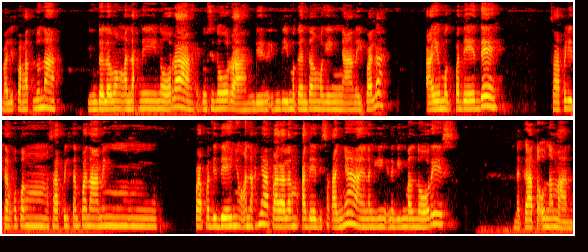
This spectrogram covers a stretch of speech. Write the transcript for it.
bali pangatlo na yung dalawang anak ni Nora itong si Nora hindi, hindi magandang maging nanay pala. Ayaw magpadede. Sapilitan ko pang sapilitan pa naming papadedehin yung anak niya para lang makadede sa kanya. Naging, naging malnourished. Nagkataon naman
